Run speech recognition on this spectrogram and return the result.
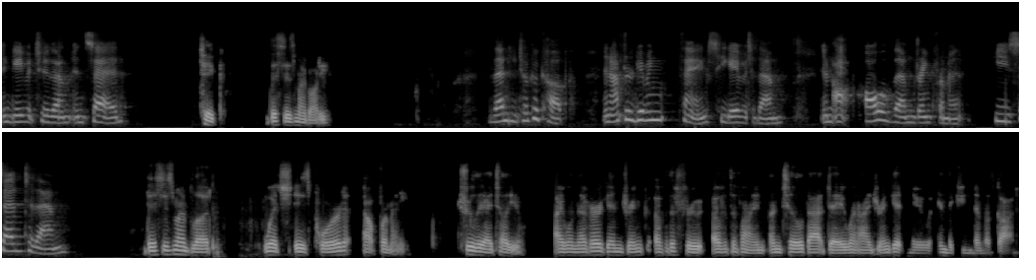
and gave it to them and said, Take, this is my body. Then he took a cup, and after giving thanks, he gave it to them, and all- of them drank from it. He said to them, This is my blood, which is poured out for many. Truly I tell you, I will never again drink of the fruit of the vine until that day when I drink it new in the kingdom of God.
